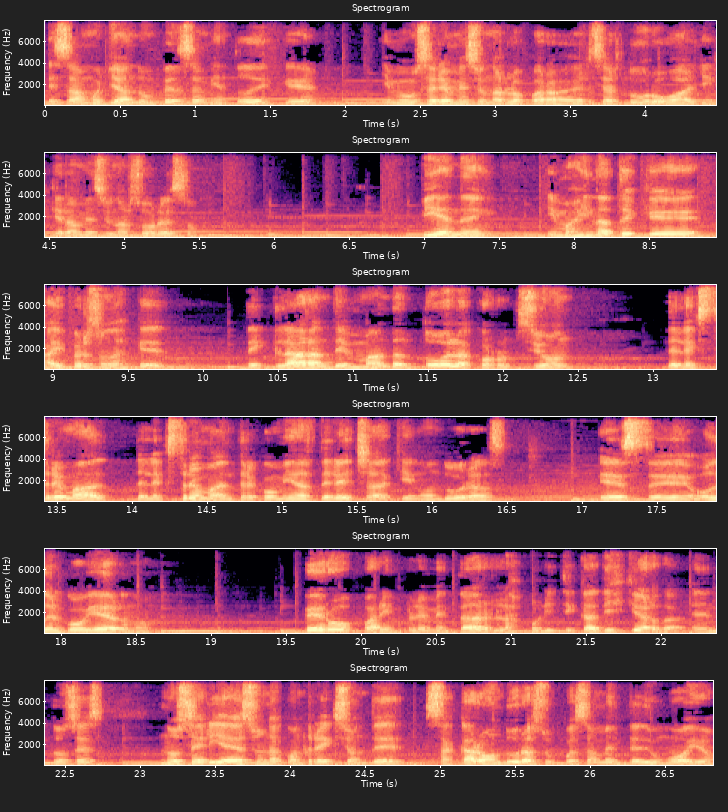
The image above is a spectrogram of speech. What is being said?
estábamos llevando un pensamiento de que, y me gustaría mencionarlo para ver si Arturo o alguien quiera mencionar sobre eso. Vienen, imagínate que hay personas que declaran, demandan toda la corrupción de la extrema, de la extrema entre comillas, derecha aquí en Honduras, este, o del gobierno pero para implementar las políticas de izquierda. Entonces, ¿no sería eso una contradicción de sacar a Honduras supuestamente de un hoyo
